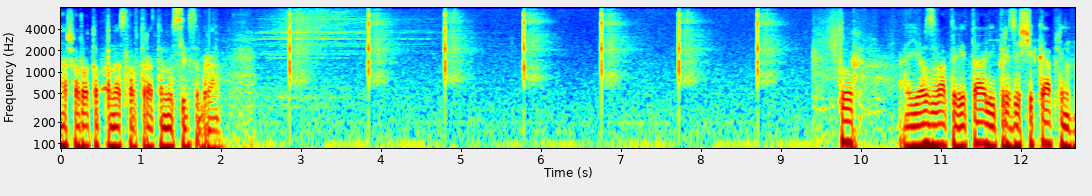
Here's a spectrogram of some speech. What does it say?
наша рота понесла втрати, ми всіх забрали. Тур. Його звати Віталій, прізвище Каплін.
